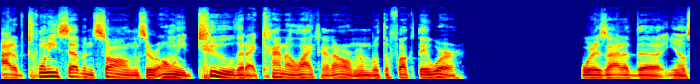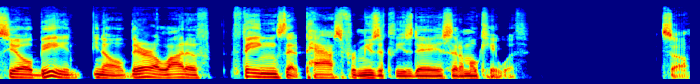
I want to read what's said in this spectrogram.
out of twenty seven songs, there are only two that I kind of liked, and I don't remember what the fuck they were. Whereas out of the you know CLB, you know, there are a lot of things that pass for music these days that I'm okay with. So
